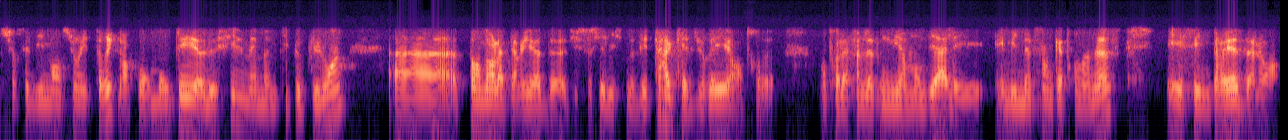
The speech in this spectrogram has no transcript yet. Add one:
sur cette dimension historique, alors pour monter le film même un petit peu plus loin, pendant la période du socialisme d'État qui a duré entre, entre la fin de la Seconde Guerre mondiale et, et 1989, et c'est une période alors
